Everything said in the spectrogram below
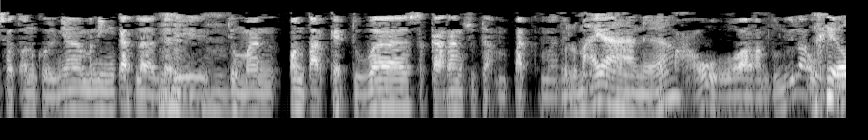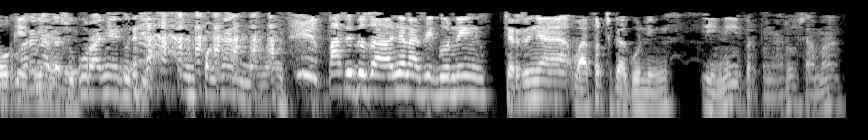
shot on goal-nya meningkat lah dari hmm. cuman on target dua sekarang sudah empat kemarin. Lumayan ya. Oh, alhamdulillah. Oke, kemarin punya ada itu. syukurannya itu di tumpengan. Pas itu soalnya nasi kuning, jersinya Watford juga kuning. Ini berpengaruh sama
